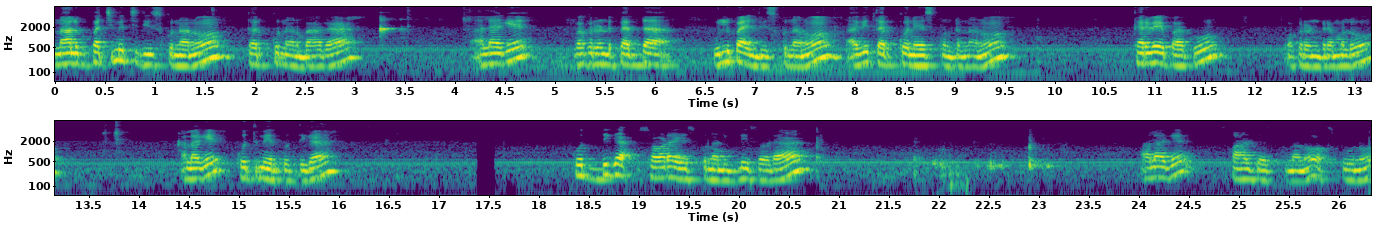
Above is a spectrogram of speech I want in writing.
నాలుగు పచ్చిమిర్చి తీసుకున్నాను. తరుక్కున్నాను బాగా. అలాగే ఒక రెండు పెద్ద ఉల్లిపాయలు తీసుకున్నాను. అవి తరుక్కొని వేసుకుంటున్నాను. కరివేపాకు ఒక రెండు రెమ్మలు అలాగే కొత్తిమీర కొద్దిగా. కొద్దిగా సోడా వేసుకున్నాను ఇడ్లీ సోడా. అలాగే సాల్ట్ వేసుకున్నాను ఒక స్పూను.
